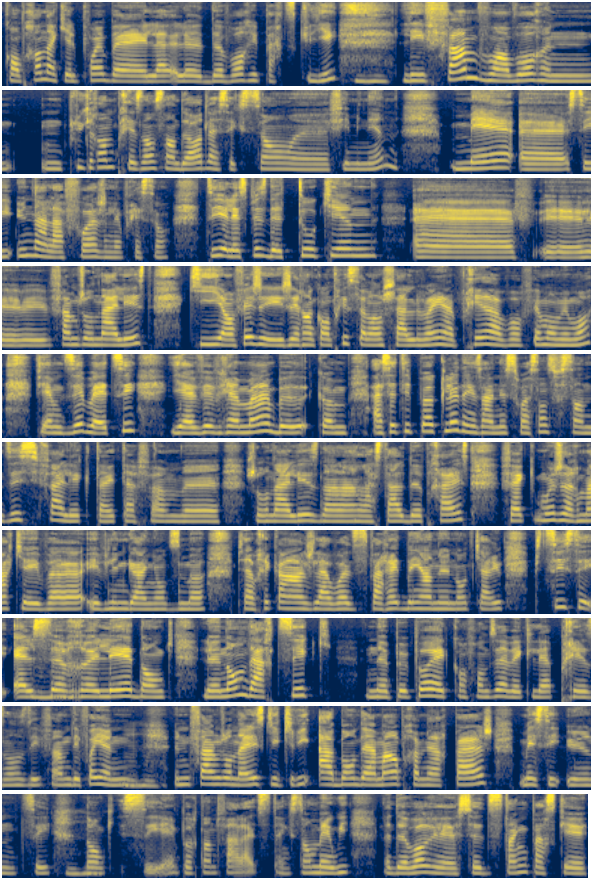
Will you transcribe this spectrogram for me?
comprendre à quel point ben, la- le devoir est particulier. Mhm. Les femmes vont avoir une, une plus grande présence en dehors de la section euh, féminine, mais euh, c'est une à la fois, j'ai l'impression. Tu sais, il y a l'espèce de token femme journaliste qui, en fait, j'ai rencontré Solange Chalvin après avoir fait mon mémoire, puis elle me disait, ben tu sais, il y avait vraiment, comme, à cette époque-là, dans les années 60-70, il fallait que tu aies ta femme euh, journaliste dans la salle de presse. Fait que moi, je remarque qu'il y a Evelyne Gagnon-Dumas, puis après, quand je la vois disparaître, ben il y en a une autre qui arrive. Puis tu sais, elle se relaie, donc le nombre d'articles ne peut pas être confondu avec la présence des femmes. Des fois, il y a une, Mhm. une femme journaliste qui écrit abondamment en première page, mais c'est une, tu sais. Mhm. Donc, c'est important de faire la distinction. Mais oui, le devoir euh, se distingue parce que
